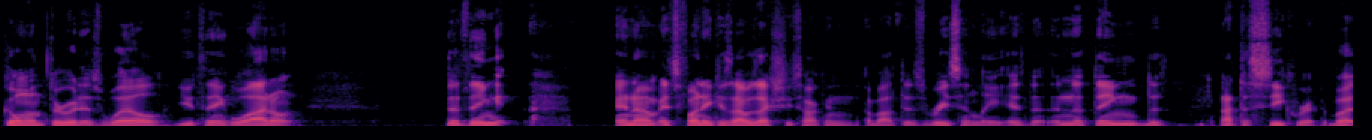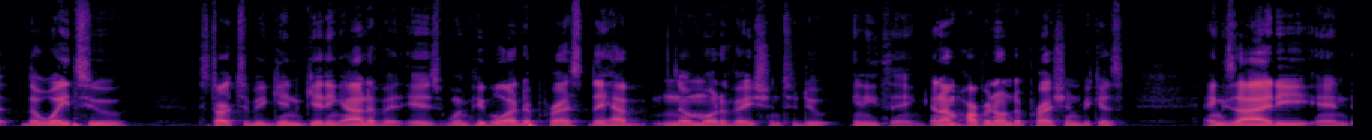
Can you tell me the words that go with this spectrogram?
going through it as well, you think, well, I don't. The thing, and um, it's funny because I was actually talking about this recently, is that, and the thing, the, not the secret, but the way to start to begin getting out of it is when people are depressed, they have no motivation to do anything. And I'm harping on depression because anxiety and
